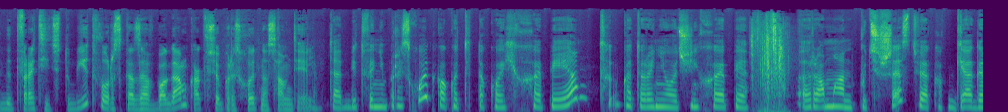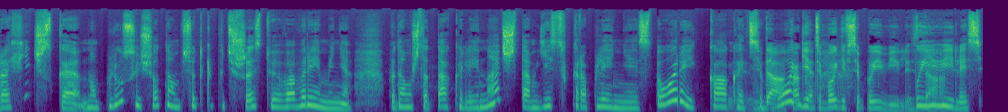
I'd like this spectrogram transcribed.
предотвратить эту битву, рассказав богам, как все происходит на самом деле. Да, битва не происходит, какой-то такой хэппи-энд, который не очень хэппи роман путешествия как географическое, но плюс еще там все-таки путешествие во времени, потому что так или иначе там есть вкрапление историй, как эти да, боги, как эти боги все появились, появились,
